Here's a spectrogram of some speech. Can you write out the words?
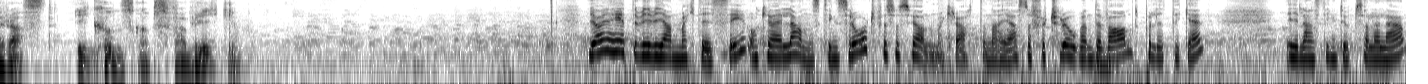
kafferast i Kunskapsfabriken. Ja, jag heter Vivian Makdisi och jag är landstingsråd för Socialdemokraterna. Jag är alltså förtroendevald politiker i landstinget i Uppsala län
